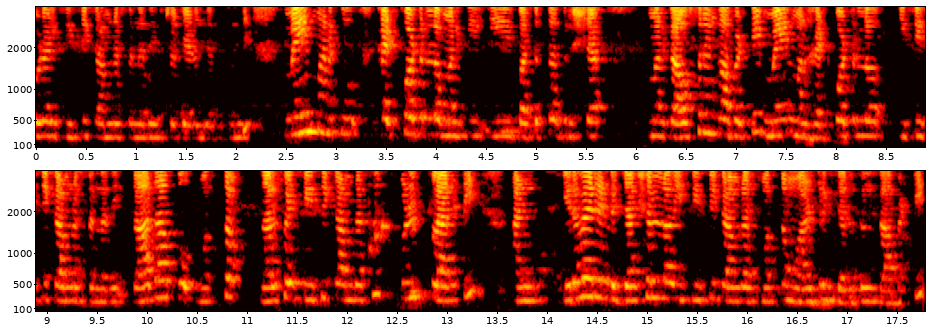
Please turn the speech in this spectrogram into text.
కూడా ఈ సీసీ కెమెరాస్ అనేది ఇన్స్టాల్ చేయడం జరుగుతుంది. మెయిన్ మనకు హెడ్ క్వార్టర్లో మనకి ఈ భద్రతా దృష్ట్యా మనకి అవసరం కాబట్టి మెయిన్ మన హెడ్ క్వార్టర్లో ఈ సీసీ కెమెరాస్ అన్నది. దాదాపు మొత్తం నలభై CC cameras full clarity and ఇరవై రెండు జంక్షన్లో ఈ సీసీ కెమెరాస్ మొత్తం మానిటరింగ్ జరుగుతుంది కాబట్టి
